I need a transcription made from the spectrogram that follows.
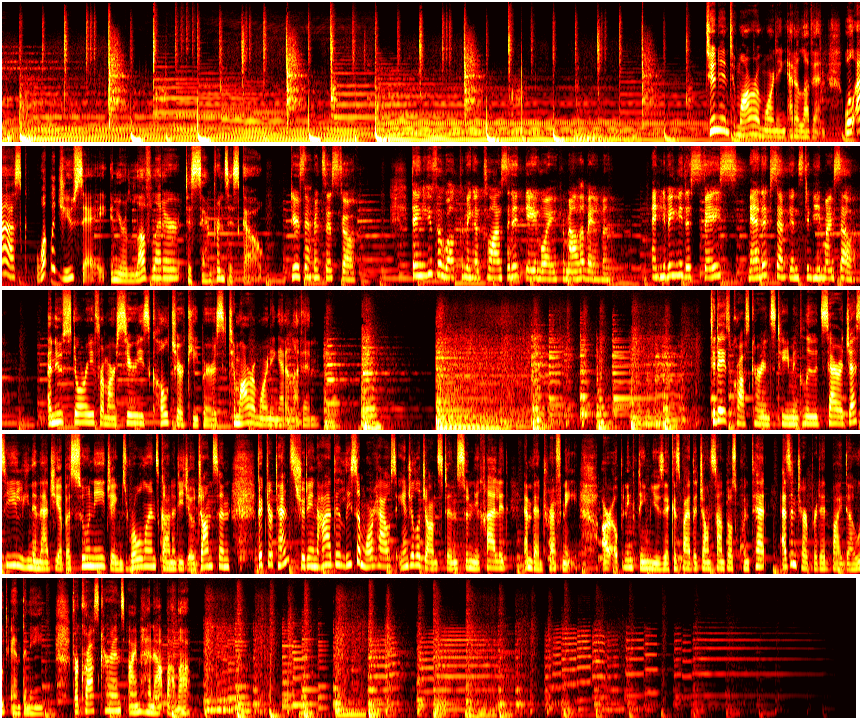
Tune in tomorrow morning at 11. We'll ask, what would you say in your love letter to San Francisco? Dear San Francisco, thank you for welcoming a closeted gay boy from Alabama and giving me the space and acceptance to be myself. A new story from our series Culture Keepers tomorrow morning at 11. Today's Cross Currents team includes Sarah Jesse, Lina Najia Basuni, James Rowlands, Ghanadi Joe Johnson, Victor Tense, Shireen Adil, Lisa Morehouse, Angela Johnston, Sunni Khalid, and Ben Trefny. Our opening theme music is by the John Santos Quintet, as interpreted by Daoud Anthony. For Cross Currents, I'm Hana Baba.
